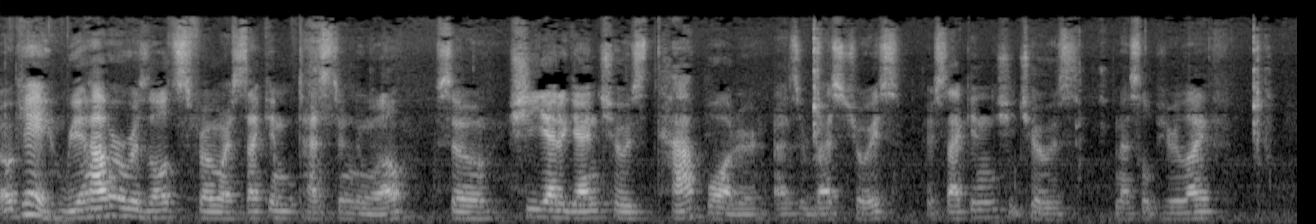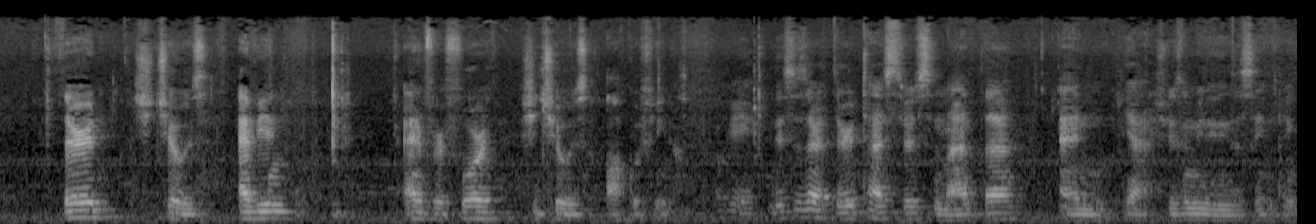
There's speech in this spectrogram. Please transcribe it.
Okay, we have our results from our second tester, Noelle. So she yet again chose tap water as her best choice. Her second, she chose Nestle Pure Life. Third, she chose Evian. And for fourth, she chose Aquafina. Okay, this is our third tester, Samantha. And yeah, she's gonna be doing the same thing.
